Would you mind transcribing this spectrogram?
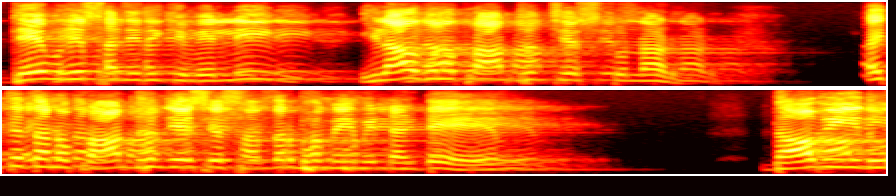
దేవుని సన్నిధికి వెళ్ళి ఇలాగున ప్రార్థన చేస్తున్నాడు. అయితే తను ప్రార్థన చేసే సందర్భం ఏమిటంటే దావీదు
